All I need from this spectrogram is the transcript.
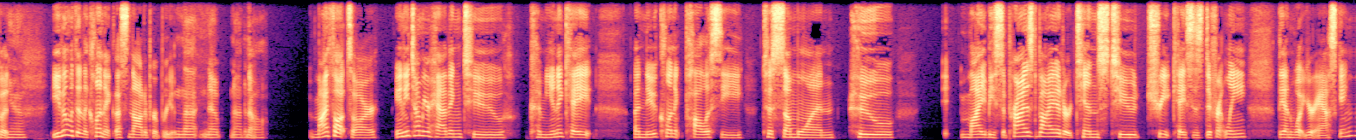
But Yeah. even within the clinic, that's not appropriate. Not nope, not at No. all. my thoughts are anytime you're having to communicate a new clinic policy to someone who might be surprised by it or tends to treat cases differently than what you're asking,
